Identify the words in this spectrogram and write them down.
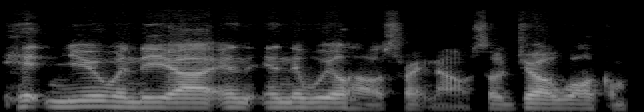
hitting you in the uh, in in the wheelhouse right now. So, Joe, welcome.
